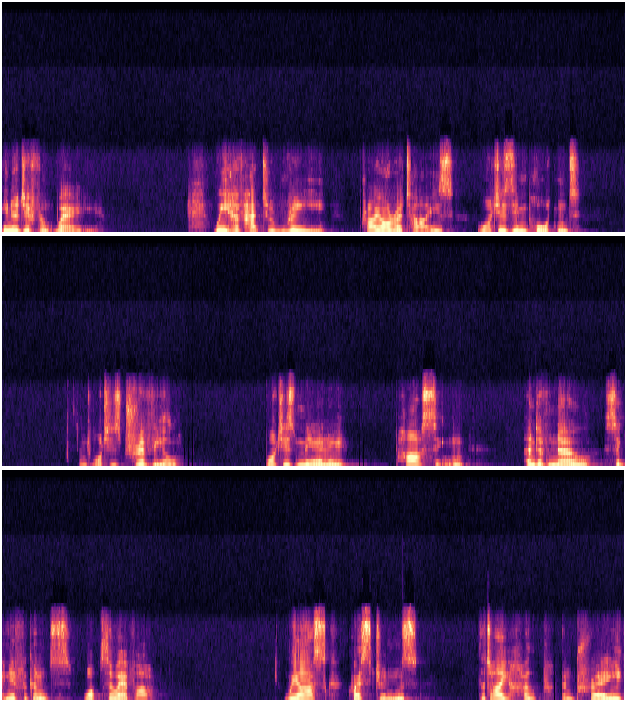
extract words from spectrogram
in a different way. We have had to re-prioritize what is important and what is trivial, what is merely passing and of no significance whatsoever. We ask questions that I hope and pray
